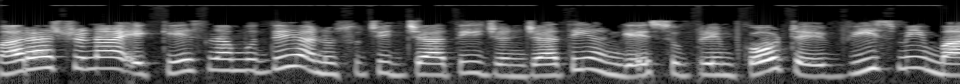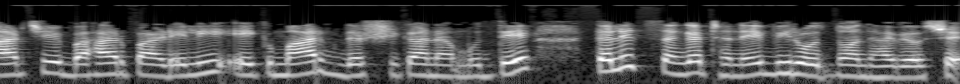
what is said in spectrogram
મહારાષ્ટ્રના એક કેસના મુદ્દે અનુસૂચિત જાતિ, જનજાતિ અંગે સુપ્રીમ કોર્ટે વીસમી માર્ચે બહાર પાડેલી એક માર્ગદર્શિકાના મુદ્દે દલિત સંગઠને વિરોધ નોંધાવ્યો છે.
